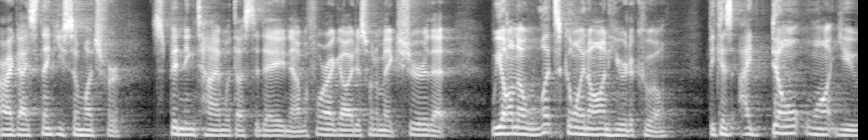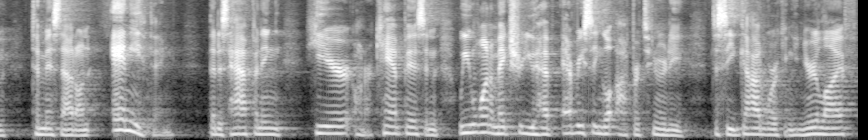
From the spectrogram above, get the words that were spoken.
All right, guys, thank you so much for spending time with us today. Now, before I go, I just want to make sure that we all know what's going on here at Akuo because I don't want you to miss out on anything that is happening here on our campus. And we want to make sure you have every single opportunity to see God working in your life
